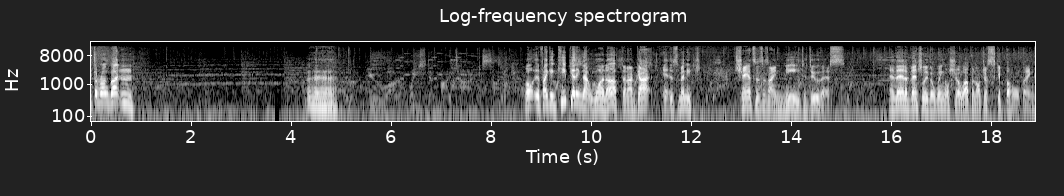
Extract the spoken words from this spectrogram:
Hit the wrong button! Well, if I can keep getting that one up, then I've got as many ch chances as I need to do this. And then eventually the wing will show up and I'll just skip the whole thing.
